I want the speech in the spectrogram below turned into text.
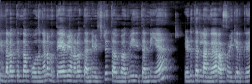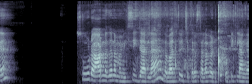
இந்த அளவுக்கு இருந்தால் போதுங்க. நம்ம தேவையான அளவு தண்ணி வச்சுட்டு த மீதி தண்ணியை எடுத்துடலாங்க ரசம் வைக்கிறதுக்கு. சூடு ஆறுனதும் நம்ம மிக்சி ஜாரில் இந்த வறுத்து வச்சுக்கிற செலவு எடுத்து கொட்டிக்கலாங்க.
